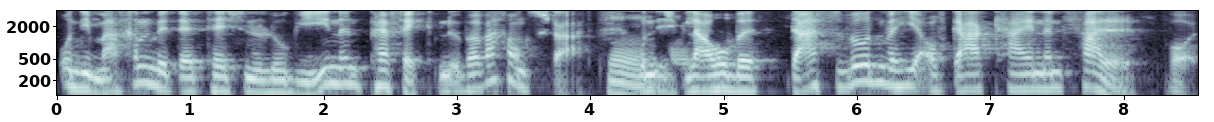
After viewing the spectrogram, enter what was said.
und die machen mit der Technologie einen perfekten Überwachungsstaat. Mhm. Und ich glaube, das würden wir hier auf gar keinen Fall wollen.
